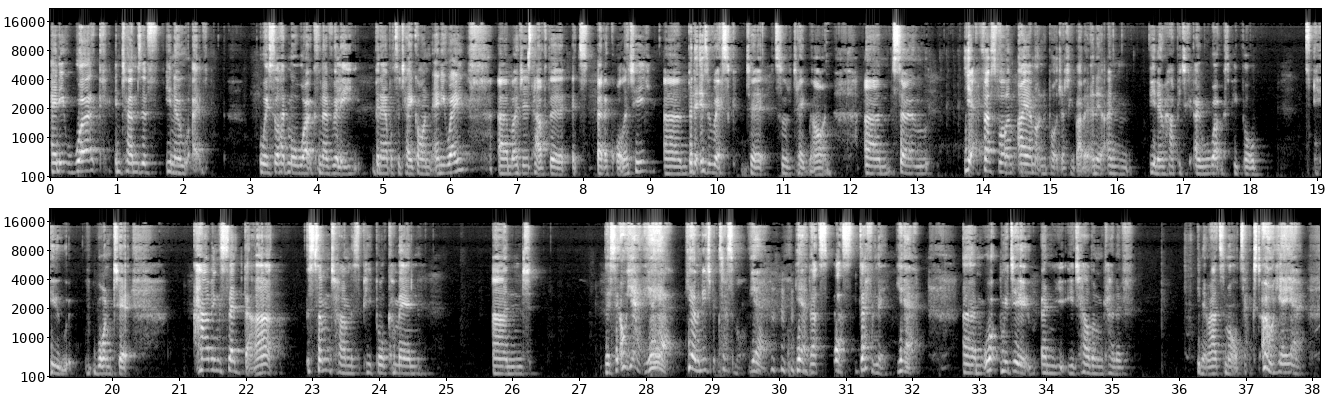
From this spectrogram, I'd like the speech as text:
any work in terms of you know i've always still had more work than i've really been able to take on anyway. Um, i just have the it's better quality. Um, but it is a risk to sort of take that on. Um, so yeah first of all I'm, I am unapologetic about it and i'm you know happy to i work with people who want it having said that, sometimes people come in and they say, "Oh yeah, yeah, yeah, yeah, we need to be accessible. Yeah, yeah, that's that's definitely yeah." Um, what can we do? And you, you tell them kind of you know, add some alt text. Oh, yeah,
